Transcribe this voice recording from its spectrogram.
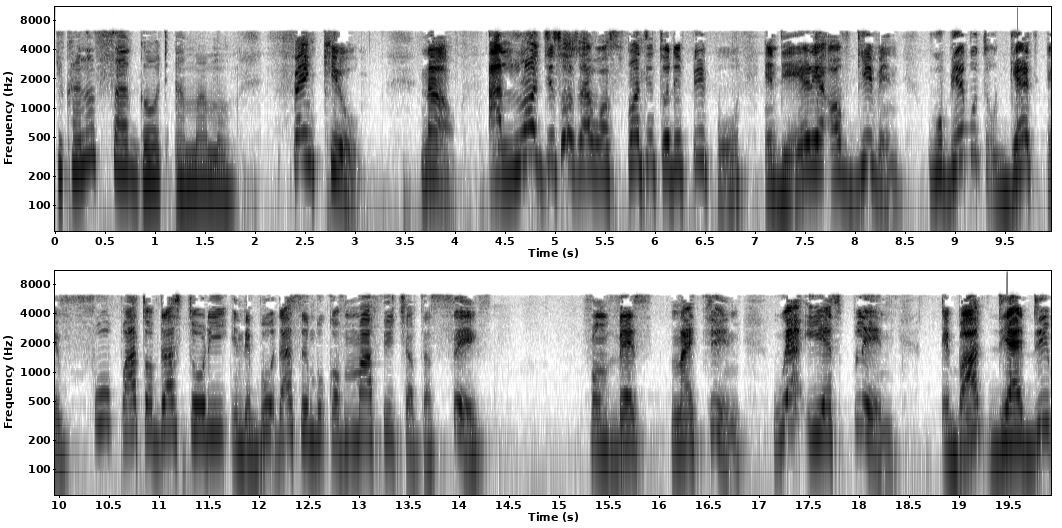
You cannot serve God and mammon. Thank you. Now, our Lord Jesus Christ was pointing to the people in the area of giving. We'll be able to get a full part of that story in the book, that same book of Matthew, chapter 6, from verse 19, where he explained about the ideal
